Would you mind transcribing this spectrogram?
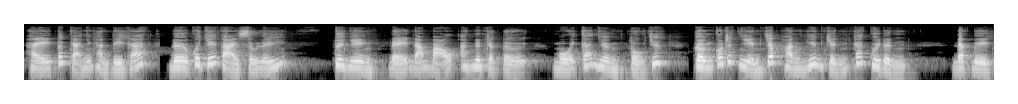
hay tất cả những hành vi khác đều có chế tài xử lý. Tuy nhiên, để đảm bảo an ninh trật tự, mỗi cá nhân, tổ chức cần có trách nhiệm chấp hành nghiêm chỉnh các quy định. Đặc biệt,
